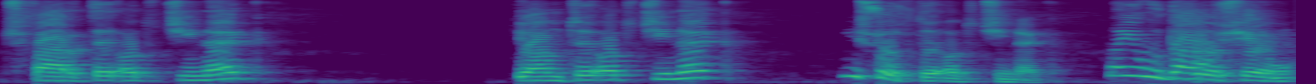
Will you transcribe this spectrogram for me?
czwarty odcinek, piąty odcinek i szósty odcinek. No i udało się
